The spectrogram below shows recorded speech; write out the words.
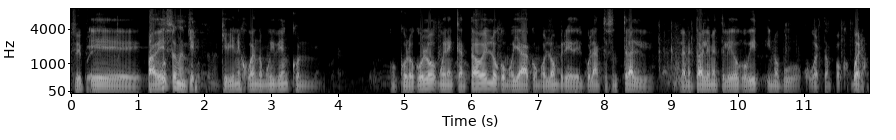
Sí, pues. Eh, Pavés, que, que viene jugando muy bien con, con Colo Colo. Bueno, encantado verlo como ya como el hombre del volante central. Lamentablemente le dio COVID y no pudo jugar tampoco. Bueno,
